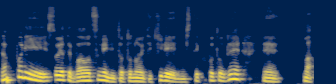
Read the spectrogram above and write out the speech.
やっぱりそうやって場を常に整えて綺麗にしていくことで、えー、まあ、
